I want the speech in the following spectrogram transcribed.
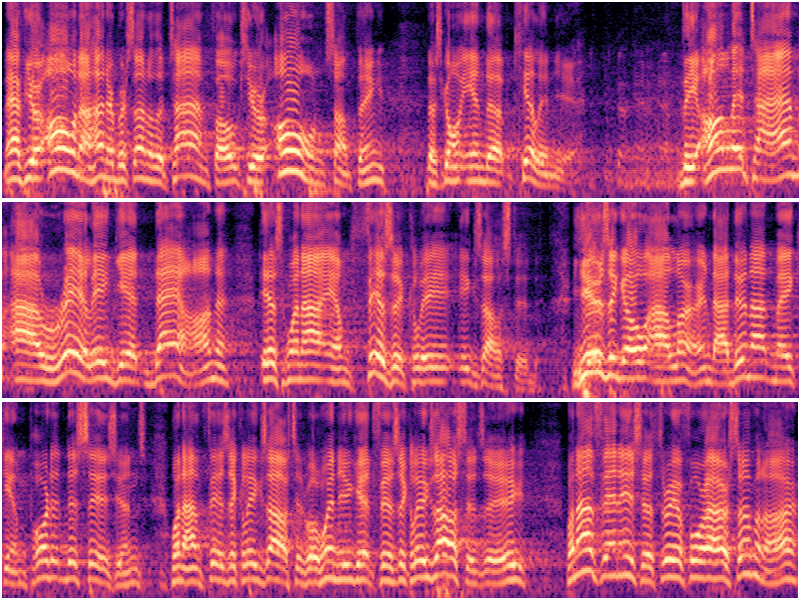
Now, if you're on 100% of the time, folks, you're on something that's going to end up killing you. The only time I really get down is when I am physically exhausted. Years ago, I learned I do not make important decisions when I'm physically exhausted. Well, when do you get physically exhausted, Zig? When I finish a three or four hour seminar,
